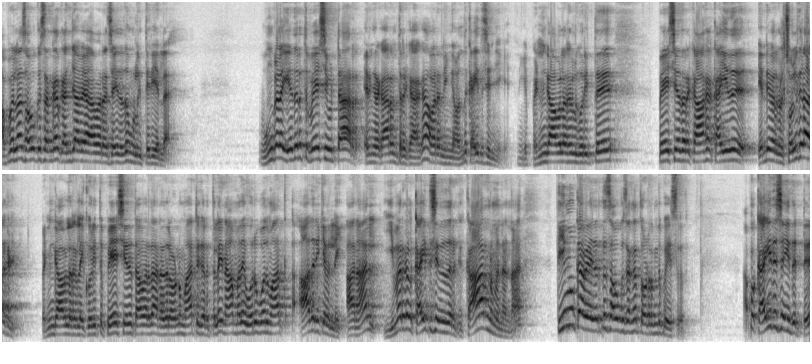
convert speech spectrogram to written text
அப்போல்லாம் சவுக்கு சங்கர் கஞ்சா வியாபாரம் செய்தது உங்களுக்கு தெரியல. உங்களை எதிர்த்து பேசிவிட்டார் என்கிற காரணத்திற்காக அவரை நீங்கள் வந்து கைது செஞ்சீங்க. நீங்கள் பெண் காவலர்கள் குறித்து பேசியதற்காக கைது என்று இவர்கள் சொல்கிறார்கள். பெண் காவலர்களை குறித்து பேசியது தவறுதான். அதில் ஒன்றும் மாற்று கருத்தில்லை. நாம் அதை ஒருபோதும் மார்க் ஆதரிக்கவில்லை. ஆனால் இவர்கள் கைது செய்ததற்கு காரணம் என்னென்னா திமுகவை எதிர்த்து சவுக்கு சங்கம் தொடர்ந்து பேசுவது. அப்போ கைது செய்துட்டு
